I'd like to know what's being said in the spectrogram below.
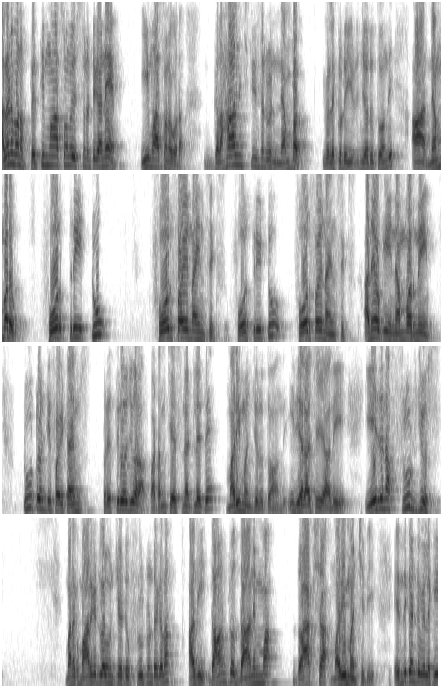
అలానే మనం ప్రతి మాసంలో ఇస్తున్నట్టుగానే ఈ మాసంలో కూడా గ్రహాల నుంచి తీసినటువంటి నెంబర్ వీళ్ళకి కూడా ఇవ్వడం జరుగుతుంది. ఆ number four three two four five nine six four three two four five nine six అనే ఒక ఈ నెంబర్ని టూ ట్వంటీ ఫైవ్ టైమ్స్ ప్రతిరోజు కూడా పఠనం చేసినట్లయితే మరీ మంచి జరుగుతూ ఉంది. ఇది ఎలా చేయాలి? ఏదైనా ఫ్రూట్ జ్యూస్. మనకు మార్కెట్లో ఉంచేటు ఫ్రూట్ ఉంటాయి కదా అది దాంట్లో దానిమ్మ ద్రాక్ష మరీ మంచిది. ఎందుకంటే వీళ్ళకి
